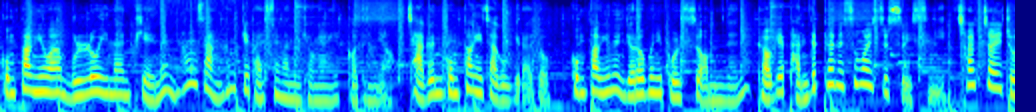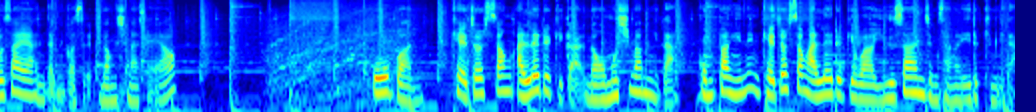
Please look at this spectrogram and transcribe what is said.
곰팡이와 물로 인한 피해는 항상 함께 발생하는 경향이 있거든요. 작은 곰팡이 자국이라도 곰팡이는 여러분이 볼 수 없는 벽의 반대편에 숨어 있을 수 있으니 철저히 조사해야 한다는 것을 명심하세요. 5번 계절성 알레르기가 너무 심합니다. 곰팡이는 계절성 알레르기와 유사한 증상을 일으킵니다.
